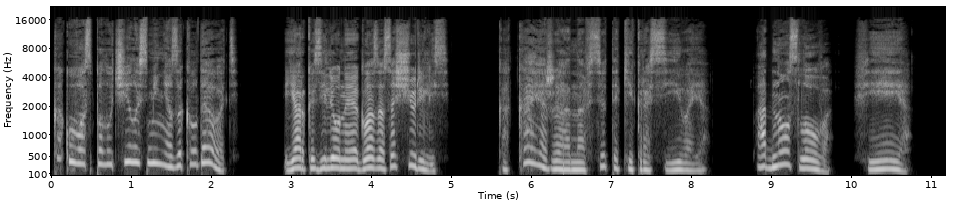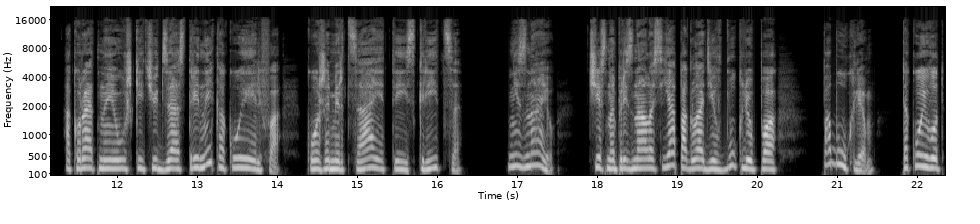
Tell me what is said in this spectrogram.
«Как у вас получилось меня заколдовать?» Ярко-зеленые глаза сощурились. «Какая же она все-таки красивая!» Одно слово — фея. Аккуратные ушки чуть заострены, как у эльфа, кожа мерцает и искрится. Не знаю, честно призналась я, погладив буклю по... по буклям. Такой вот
